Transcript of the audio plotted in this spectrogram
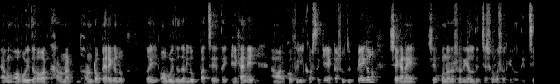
এবং অবৈধ হওয়ার ধারণার ধরনটাও বেড়ে গেল। তো এই অবৈধদের লোক পাচ্ছে। তো এখানে আমার কফিল করছে কি একটা সুযোগ পেয়ে গেল। সেখানে সে ১৫০০ রিয়াল দিচ্ছে, ১৬০০ রিয়াল দিচ্ছে।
